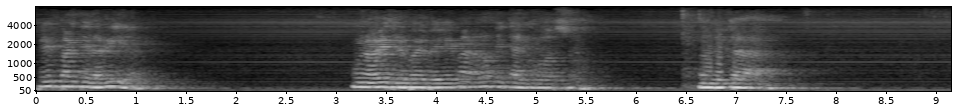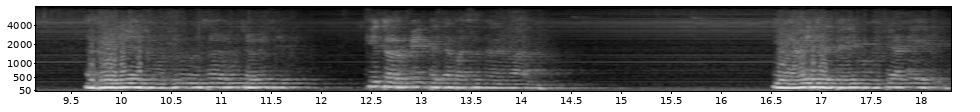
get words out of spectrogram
pero es parte de la vida. Una vez se le puede pedir, hermano, ¿dónde está el gozo? ¿Dónde está la felicidad? Porque uno no sabe muchas veces qué tormenta está pasando en el hermano. Y a veces le pedimos que esté alegre,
